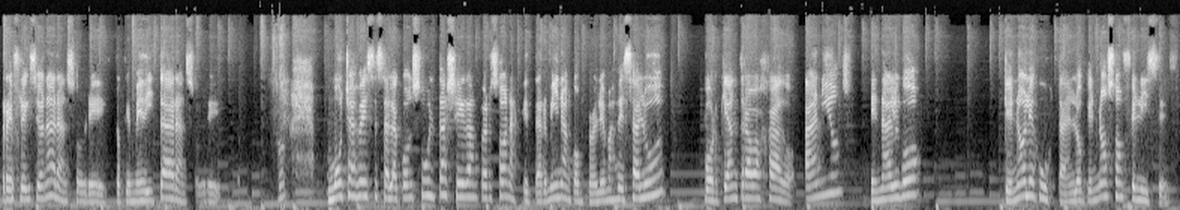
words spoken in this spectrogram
reflexionaran sobre esto, que meditaran sobre esto. Muchas veces a la consulta llegan personas que terminan con problemas de salud porque han trabajado años en algo que no les gusta, en lo que no son felices,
